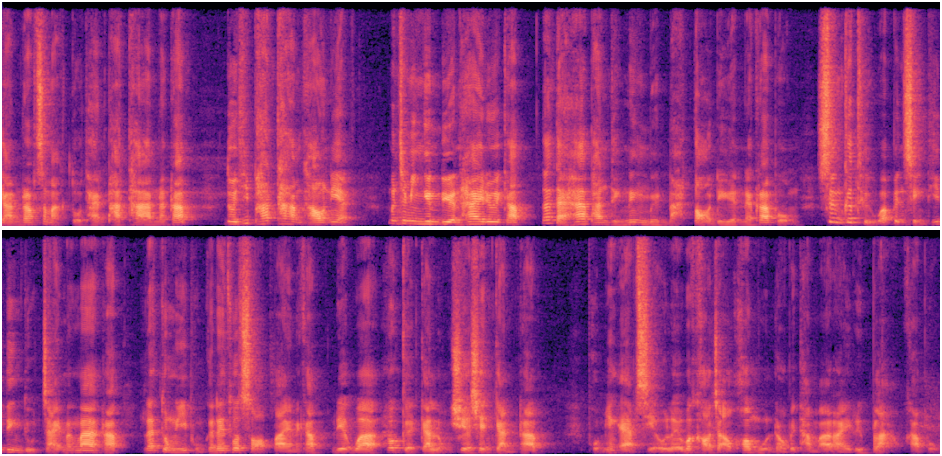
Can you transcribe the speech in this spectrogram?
การรับสมัครตัวแทนพาร์ทไทม์นะครับ โดยที่พาร์ทไทม์เขาเนี่ย มันจะมีเงินเดือนให้ด้วยครับ ตั้งแต่ 5,000 ถึง 10,000 บาทต่อเดือนนะครับผม ซึ่งก็ถือว่าเป็นสิ่งที่ดึงดูดใจมากๆครับ และตรงนี้ผมก็ได้ทดสอบไปนะครับ เรียกว่าก็เกิดการหลงเชื่อเช่นกันครับ ผมยังแอบเสียวเลยว่าเขาจะเอาข้อมูลเราไปทำอะไรหรือเปล่าครับผม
